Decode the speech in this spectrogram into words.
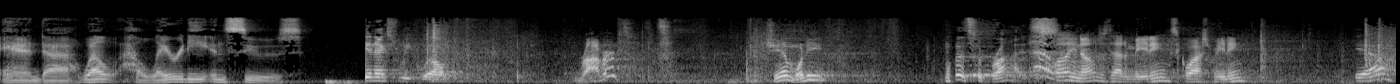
and uh, well, hilarity ensues. See you next week, Will. Robert? Jim, what are you. What a surprise. Yeah, well, you know, just had a meeting, squash meeting. Yeah?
